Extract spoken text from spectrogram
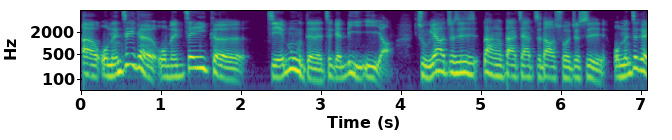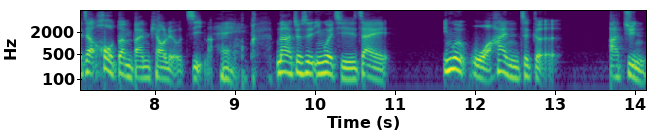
呃，我们这个我们这一个节目的这个利益哦，主要就是让大家知道说，就是我们这个叫后段班漂流记嘛。嘿，那就是因为其实在，因为我和这个。阿俊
